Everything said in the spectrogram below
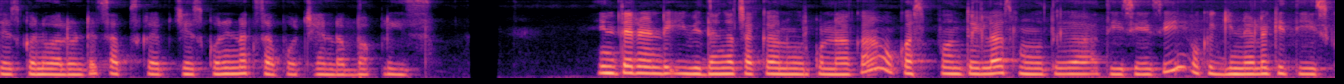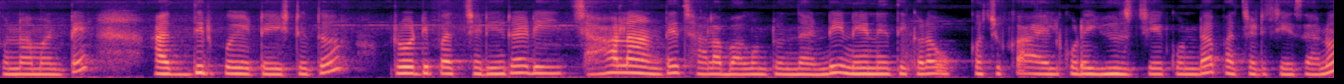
చేసుకొని వాళ్ళు ఉంటే సబ్స్క్రైబ్ చేసుకొని నాకు సపోర్ట్ చేయండి అబ్బా ప్లీజ్. ఇంతేనండి ఈ విధంగా చక్కగా నూరుకున్నాక ఒక స్పూన్తో ఇలా స్మూత్గా తీసేసి ఒక గిన్నెలోకి తీసుకున్నామంటే అద్దిరిపోయే టేస్ట్తో రోటి పచ్చడి రెడీ. చాలా అంటే చాలా బాగుంటుందండి. నేనైతే ఇక్కడ ఒక్క చుక్క ఆయిల్ కూడా యూజ్ చేయకుండా పచ్చడి చేశాను.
